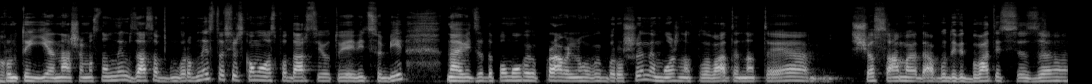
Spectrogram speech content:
ґрунти є нашим основним засобом виробництва в сільському господарстві. От уявіть собі, навіть за допомогою правильного вибору шини можна впливати на те, що саме да, буде відбуватися з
